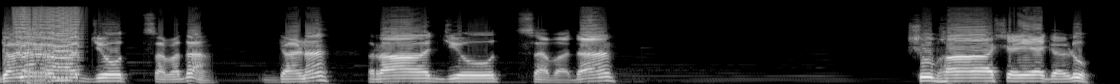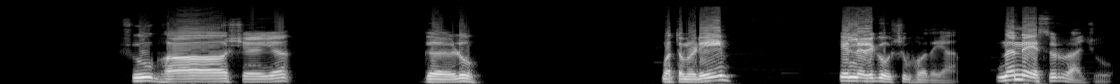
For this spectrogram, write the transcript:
ಗಣರಾಜ್ಯೋತ್ಸವದ ಗಣರಾಜ್ಯೋತ್ಸವದ ಶುಭಾಶಯಗಳು ಶುಭಾಶಯಗಳು. ಮತ್ತೊಮ್ಮೆ ನೋಡಿ ಎಲ್ಲರಿಗೂ ಶುಭೋದಯ. ನನ್ನ ಹೆಸರು ರಾಜು.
